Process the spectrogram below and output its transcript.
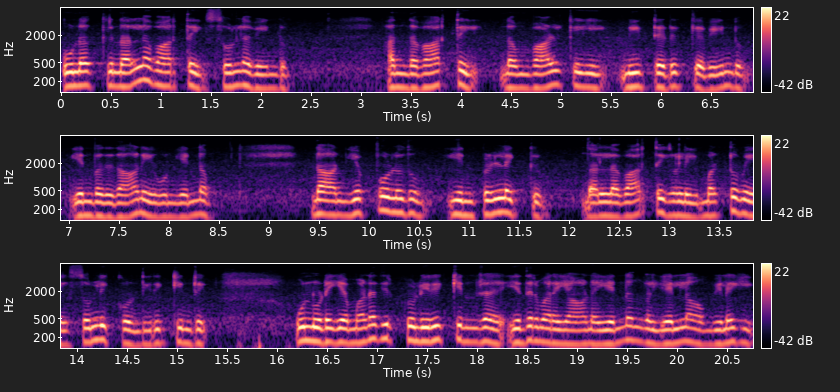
உனக்கு நல்ல வார்த்தை சொல்ல வேண்டும். அந்த வார்த்தை நம் வாழ்க்கையை மீட்டெடுக்க வேண்டும் என்பதுதானே உன் எண்ணம். நான் எப்பொழுதும் என் பிள்ளைக்கு நல்ல வார்த்தைகளை மட்டுமே சொல்லிக் கொண்டிருக்கின்றேன். உன்னுடைய மனதிற்குள் இருக்கின்ற எதிர்மறையான எண்ணங்கள் எல்லாம் விலகி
